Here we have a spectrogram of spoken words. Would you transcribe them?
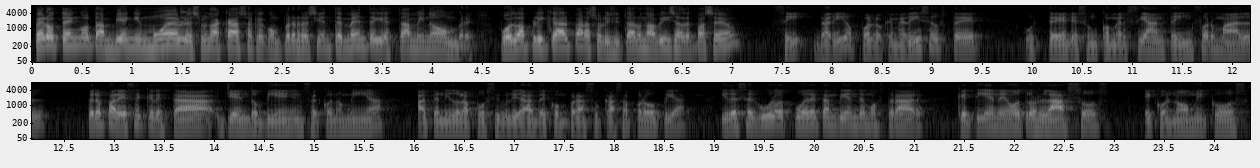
pero tengo también inmuebles, una casa que compré recientemente y está a mi nombre. ¿Puedo aplicar para solicitar una visa de paseo? Sí, Darío, por lo que me dice usted, usted es un comerciante informal, pero parece que le está yendo bien en su economía, ha tenido la posibilidad de comprar su casa propia y de seguro puede también demostrar que tiene otros lazos económicos,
